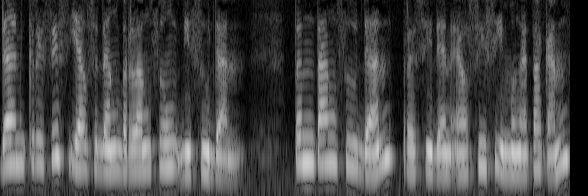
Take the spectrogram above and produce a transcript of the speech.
dan krisis yang sedang berlangsung di Sudan. Tentang Sudan, Presiden LCC mengatakan,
